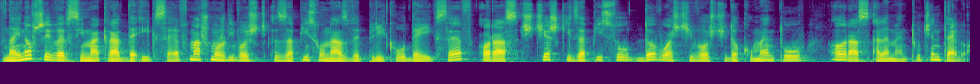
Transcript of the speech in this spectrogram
W najnowszej wersji makra DXF masz możliwość zapisu nazwy pliku DXF oraz ścieżki zapisu do właściwości dokumentu oraz elementu ciętego.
